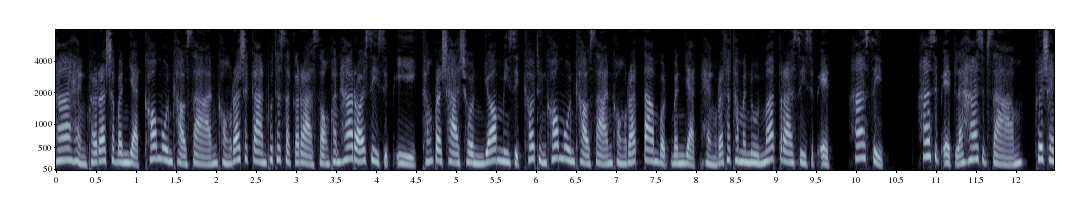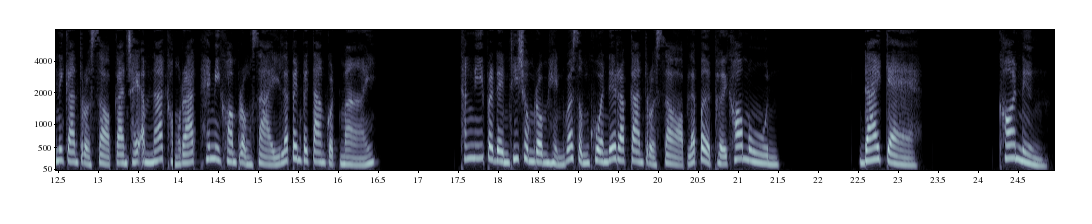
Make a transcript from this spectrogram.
15 แห่งพระราชบัญญัติข้อมูลข่าวสารของราชการพุทธศักราช 2540 อีก ทั้งประชาชนย่อมมีสิทธิ์เข้าถึงข้อมูลข่าวสารของรัฐตามบทบัญญัติแห่งรัฐธรรมนูญมาตรา 41 50 51 และ 53 เพื่อใช้ในการตรวจสอบการใช้อำนาจของรัฐให้มีความโปร่งใสและเป็นไปตามกฎหมาย ทั้งนี้ประเด็นที่ชมรมเห็นว่าสมควรได้รับการตรวจสอบและเปิดเผยข้อมูล ได้แก่ ข้อ 1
